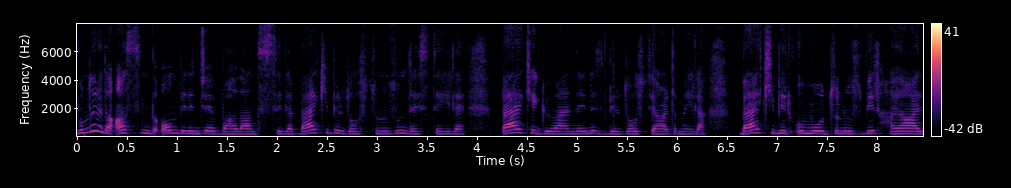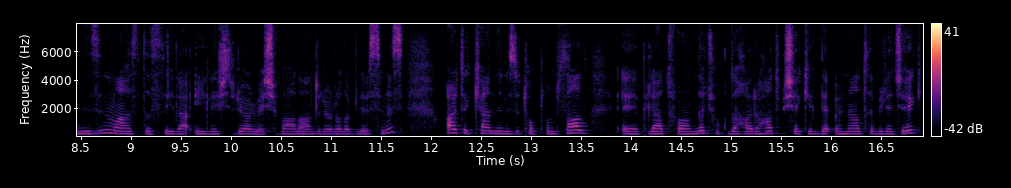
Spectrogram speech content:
Bunları da aslında 11. ev bağlantısıyla, belki bir dostunuzun desteğiyle, belki güvendiğiniz bir dost yardımıyla, belki bir umudunuz, bir hayalinizin vasıtasıyla iyileştiriyor ve şifalandırıyor olabilirsiniz. Artık kendinizi toplumsal e, platformda çok daha rahat bir şekilde öne atabilecek,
